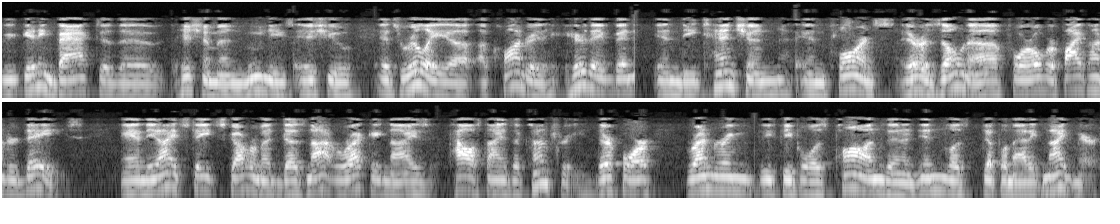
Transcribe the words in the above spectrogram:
Getting back to the Hisham and Munis issue, it's really a, a quandary. Here they've been in detention in Florence, Arizona for over 500 days. And the United States government does not recognize Palestine as a country, therefore rendering these people as pawns in an endless diplomatic nightmare.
